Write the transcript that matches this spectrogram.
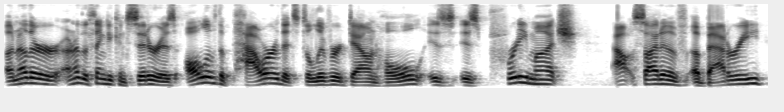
Another another thing to consider is all of the power that's delivered downhole is is pretty much outside of a battery.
